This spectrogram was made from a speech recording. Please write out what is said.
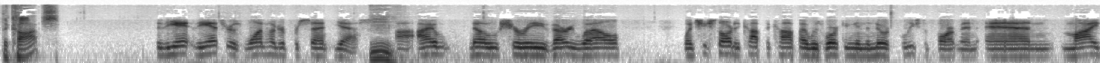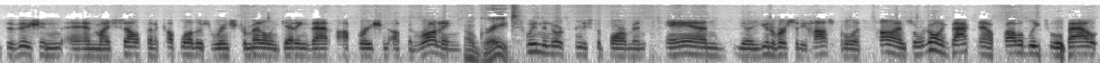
the cops? The the answer is 100% yes. Uh, I know Cherie very well. When she started Cop to Cop, I was working in the Newark Police Department, and my division and myself and a couple others were instrumental in getting that operation up and running Oh, great. between the Newark Police Department and you know, University Hospital at the time. So we're going back now probably to about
